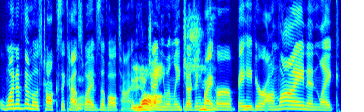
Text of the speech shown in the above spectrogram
one of the most toxic housewives of all time. Yeah, genuinely, judging by her behavior online and like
